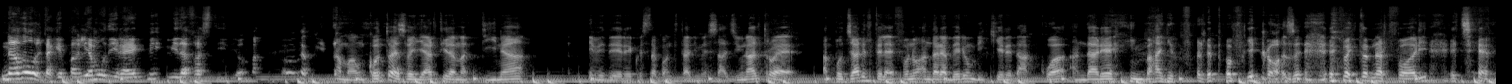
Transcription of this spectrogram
Una volta che parliamo parliamo di rugby vi dà fastidio. Ma ho capito. No, ma un conto è svegliarti la mattina e vedere questa quantità di messaggi. Un altro è appoggiare il telefono, andare a bere un bicchiere d'acqua, andare in bagno a fare le proprie cose e poi tornare fuori e c'è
